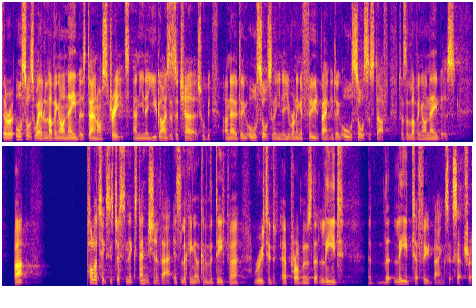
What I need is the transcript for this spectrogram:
there are all sorts of ways of loving our neighbours down our street. And, you know, you guys as a church will be, I know, doing all sorts of things. You know, you're running a food bank, you're doing all sorts of stuff in terms of loving our neighbours. But Politics is just an extension of that. It's looking at kind of the deeper rooted uh, problems that lead, uh, that lead to food banks, etc.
